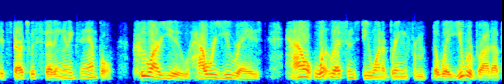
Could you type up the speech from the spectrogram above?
It starts with setting an example. Who are you? How were you raised? How what lessons do you want to bring from the way you were brought up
